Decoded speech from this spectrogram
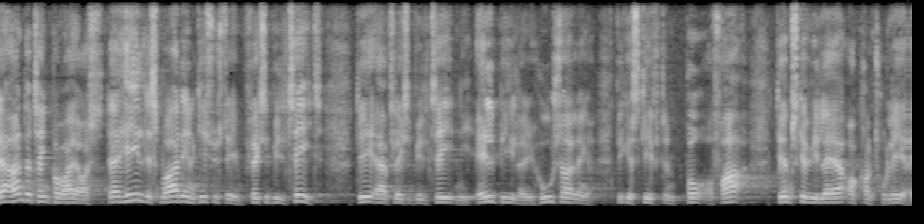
der er andre ting på vej også. Der er hele det smarte energisystem, fleksibilitet. Det er fleksibiliteten i elbiler, i husholdninger. Vi kan skifte dem på og fra. Dem skal vi lære at kontrollere,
